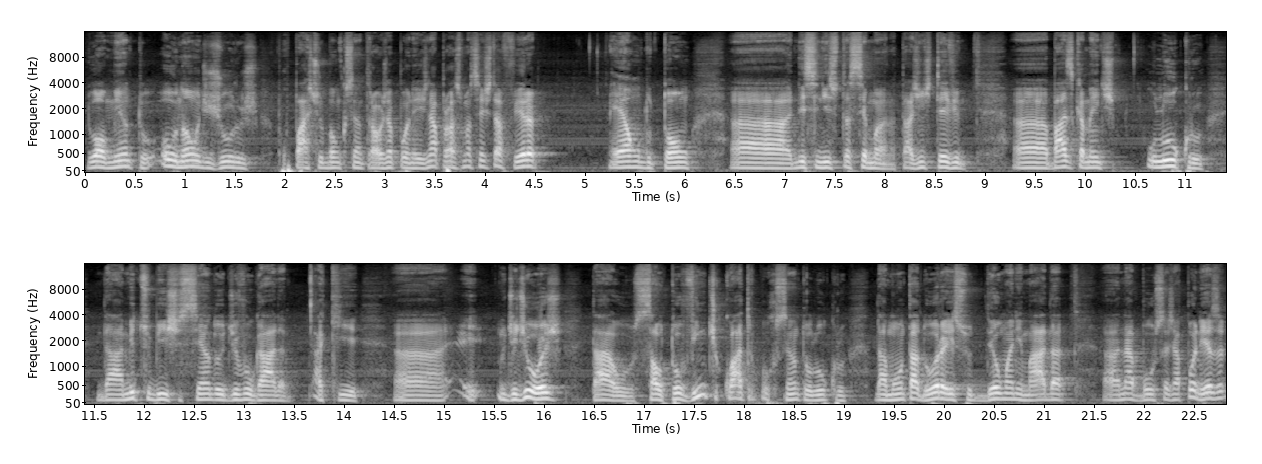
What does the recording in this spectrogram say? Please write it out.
do aumento ou não de juros por parte do Banco Central japonês na próxima sexta-feira é um do tom uh, nesse início da semana. Tá? A gente teve uh, basicamente o lucro da Mitsubishi sendo divulgada aqui uh, no dia de hoje. Tá? O, saltou 24% o lucro da montadora, isso deu uma animada na bolsa japonesa.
